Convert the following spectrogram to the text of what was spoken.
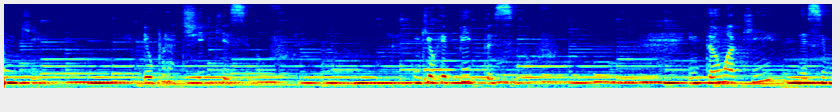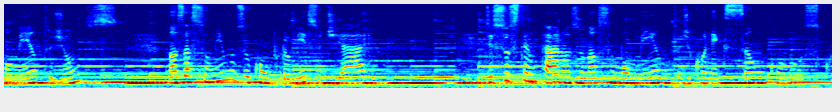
com que eu pratique esse novo, com que eu repita esse novo. Então, aqui, nesse momento juntos, nós assumimos o compromisso diário de sustentarmos o nosso momento de conexão conosco.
